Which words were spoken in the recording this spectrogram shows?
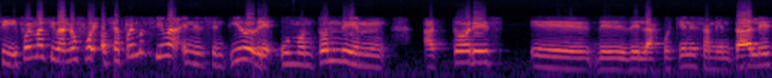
Sí, fue masiva, no fue, o sea, fue masiva en el sentido de un montón de mm, actores eh, de, las cuestiones ambientales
